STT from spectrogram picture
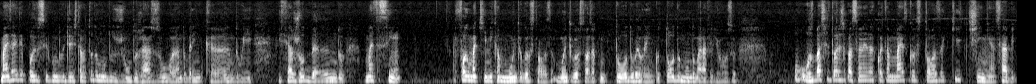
Mas aí depois, no segundo dia, a gente tava todo mundo junto, já zoando, brincando e, e se ajudando. Mas assim, foi uma química muito gostosa, muito gostosa com todo o elenco, todo mundo maravilhoso. Os bastidores de Paixão era a coisa mais gostosa que tinha, sabe?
